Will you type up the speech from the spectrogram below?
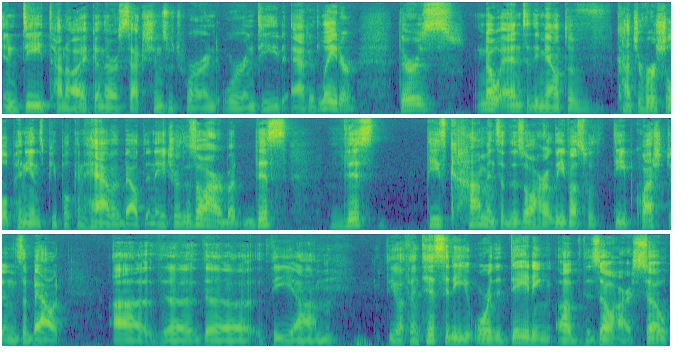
indeed Tanaic, and there are sections which were, were indeed added later. There's no end to the amount of controversial opinions people can have about the nature of the Zohar, but this this these comments of the Zohar leave us with deep questions about uh, the the the um, the authenticity or the dating of the Zohar. So,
